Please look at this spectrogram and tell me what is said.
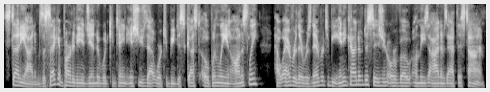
Study items. The second part of the agenda would contain issues that were to be discussed openly and honestly. However, there was never to be any kind of decision or vote on these items at this time.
